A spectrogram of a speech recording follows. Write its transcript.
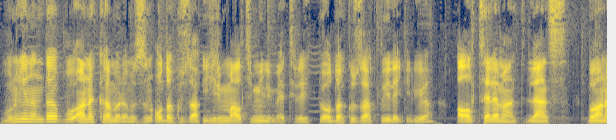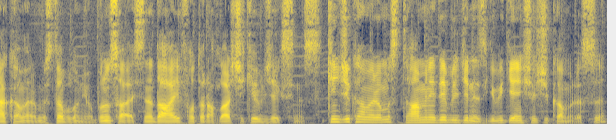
Bunun yanında bu ana kameramızın odak uzaklığı 26 mm'lik bir odak uzaklığı ile geliyor. 6 element lens bu ana kameramızda bulunuyor. Bunun sayesinde daha iyi fotoğraflar çekebileceksiniz. İkinci kameramız tahmin edebileceğiniz gibi geniş açı kamerası.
